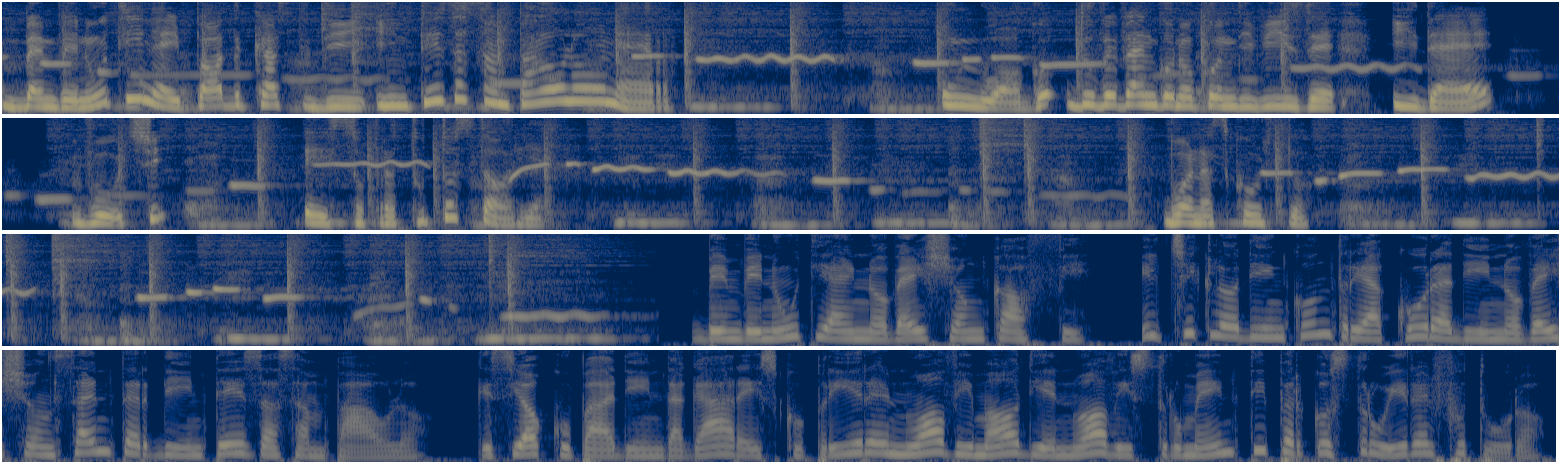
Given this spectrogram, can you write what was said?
Benvenuti nei podcast di Intesa San Paolo On Air, un luogo dove vengono condivise idee, voci e soprattutto storie. Buon ascolto. Benvenuti a Innovation Coffee, il ciclo di incontri a cura di Innovation Center di Intesa San Paolo che si occupa di indagare e scoprire nuovi modi e nuovi strumenti per costruire il futuro.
